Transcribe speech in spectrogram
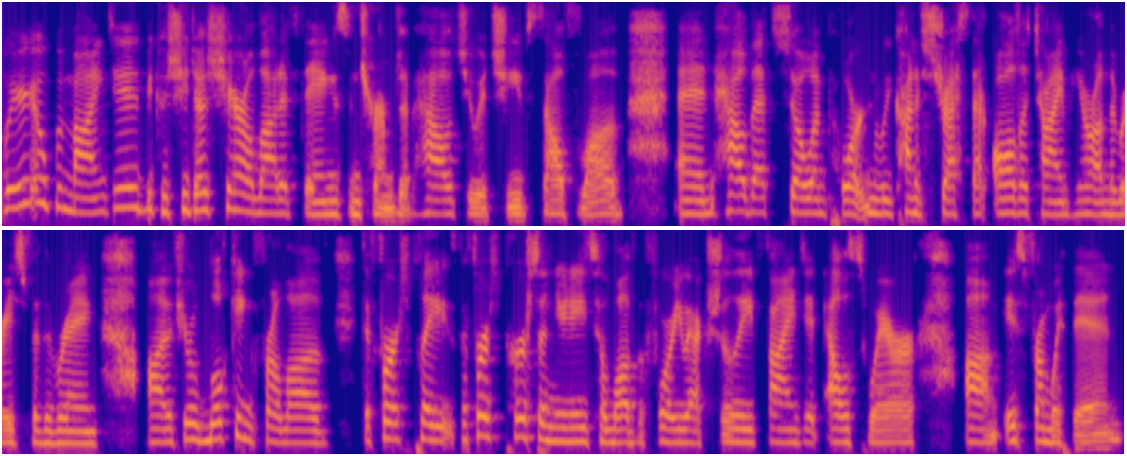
very open minded because she does share a lot of things in terms of how to achieve self love and how that's so important. We kind of stress that all the time here on the Race for the Ring. Uh, if you're looking for love, the first place, the first person you need to love before you actually find it elsewhere um, is from within.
